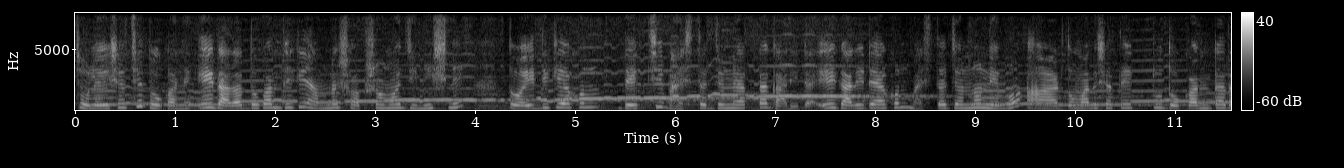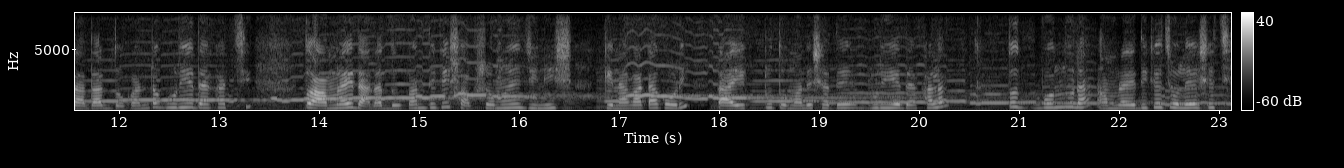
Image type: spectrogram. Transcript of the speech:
চলে এসেছি দোকানে। এই দাদার দোকান থেকে আমরা সব সময় জিনিস নেই। তো এইদিকে এখন দেখছি ভাস্তার জন্য একটা গাড়িটা। এই গাড়িটা এখন ভাস্তার জন্য নেব। আর তোমাদের সাথে একটু দোকানটা, দাদার দোকানটা ঘুরিয়ে দেখাচ্ছি। তো আমরা এই দাদার দোকান থেকে সব সময় জিনিস কেনাকাটা করি। তাই একটু তোমাদের সাথে ঘুরিয়ে দেখালাম। তো বন্ধুরা, আমরা এদিকে চলে এসেছি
